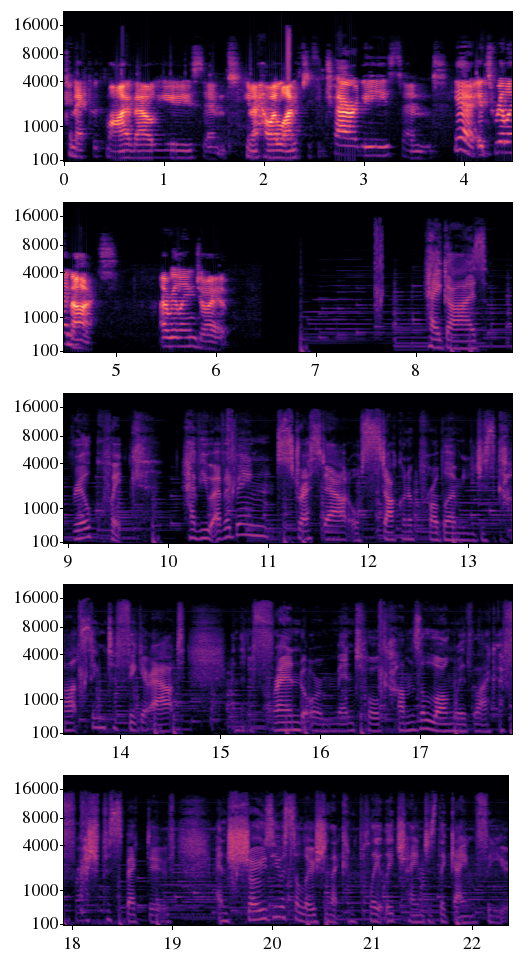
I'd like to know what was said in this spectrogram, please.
connect with my values and you know how I line up different charities and yeah, it's really nice. I really enjoy it. Hey guys, real quick. Have you ever been stressed out or stuck on a problem you just can't seem to figure out? And then a friend or a mentor comes along with like a fresh perspective and shows you a solution that completely changes the game for you.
